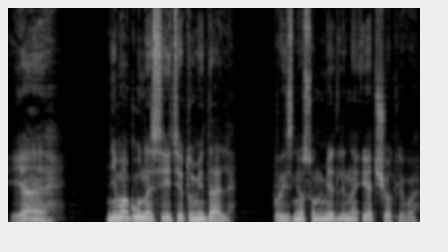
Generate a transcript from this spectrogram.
«Я не могу носить эту медаль», — произнес он медленно и отчетливо.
